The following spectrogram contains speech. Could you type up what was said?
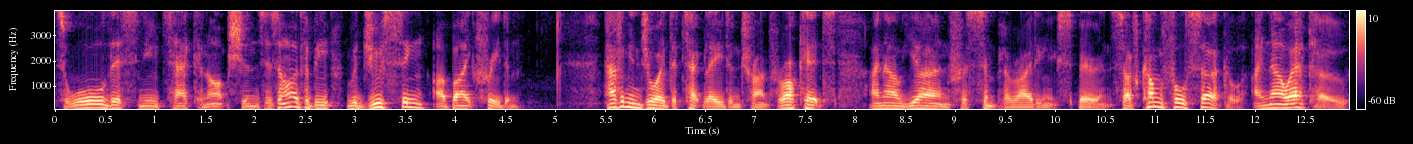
to all this new tech and options is arguably reducing our bike freedom. Having enjoyed the tech laden Triumph Rocket, I now yearn for a simpler riding experience. I've come full circle. I now echo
